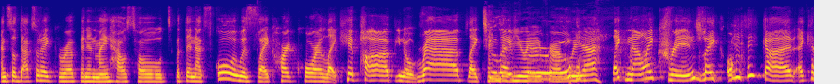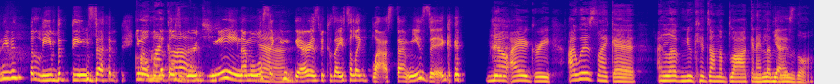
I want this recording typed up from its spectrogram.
And so that's what I grew up in in my household. But then at school, it was like hardcore, like hip hop, you know, rap, like two life probably, yeah. like now I cringe, like, oh my God, I can't even believe the things that, you know, Oh what those words mean. I'm almost like embarrassed because I used to like blast that music. No, I agree. I was like a, I love New Kids on the Block and I love Yes. Menudo.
